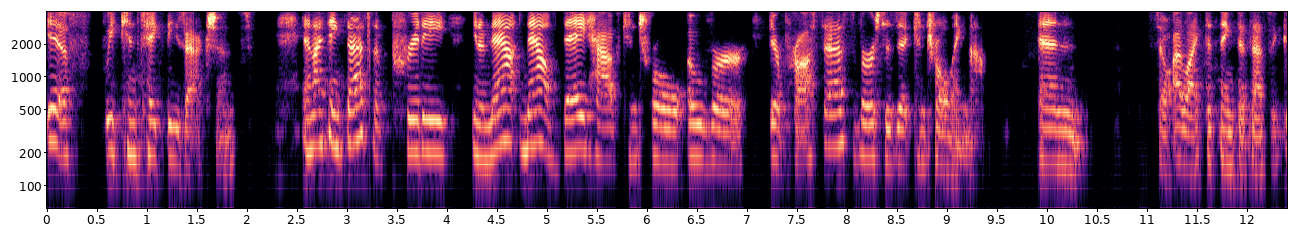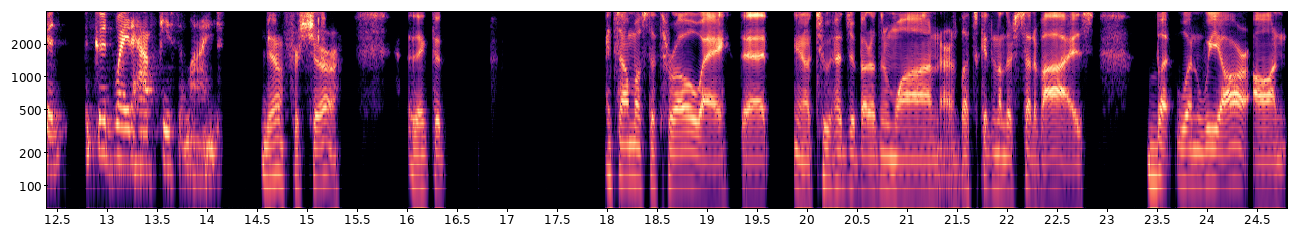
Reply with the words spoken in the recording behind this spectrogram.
if we can take these actions. And I think that's a pretty, you know, now now they have control over their process versus it controlling them. And so I like to think that that's a good a good way to have peace of mind. Yeah, for sure. I think that it's almost a throwaway that, you know, two heads are better than one, or let's get another set of eyes. But when we are on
